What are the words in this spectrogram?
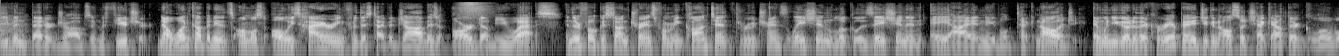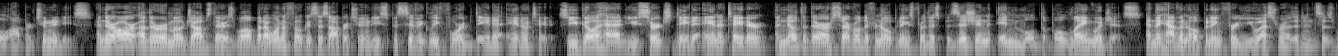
even better jobs in the future. Now, one company that's almost always hiring for this type of job is RWS, and they're focused on transforming content through translation, localization, and AI-enabled technology. And when you go to their career page, you can also check out their global opportunities. And there are other remote jobs there as well, but I want to focus this opportunity specifically for data annotator. So you go ahead, you search data annotator, and note that there are several different openings for this position in multiple languages. And they have an opening for US residents as well.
